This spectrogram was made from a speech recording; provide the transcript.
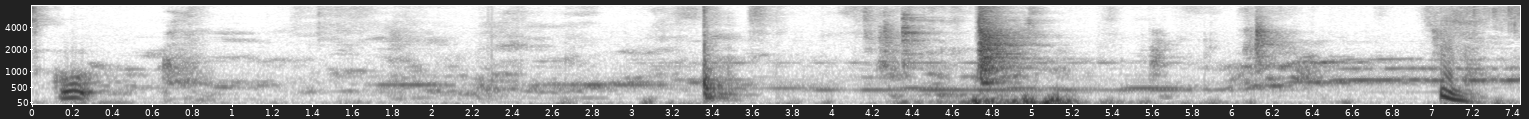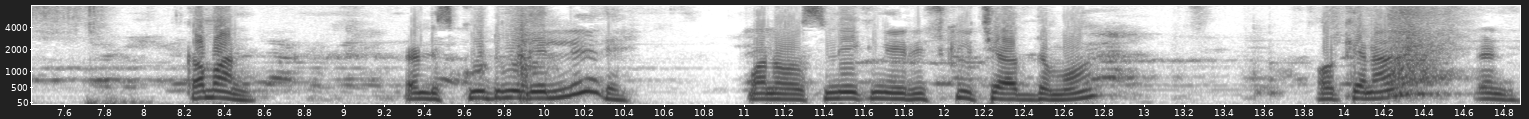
స్కూ కమాన్ రండి స్కూటీ మీద వెళ్ళి మనం స్నేక్ని రెస్క్యూ చేద్దాము. ఓకేనా? రండి.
